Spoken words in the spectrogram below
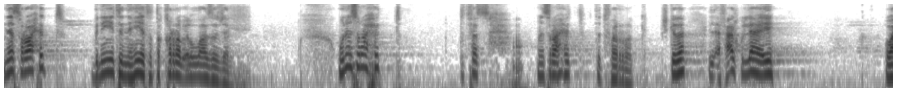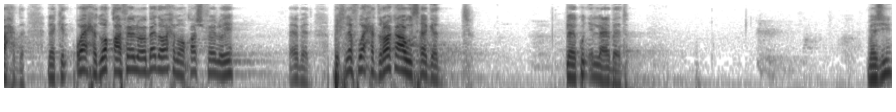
ناس راحت بنية إن هي تتقرب إلى الله عز وجل. وناس راحت تتفسح. وناس راحت تتفرج. مش كده؟ الأفعال كلها إيه؟ واحدة. لكن واحد وقع فعله عبادة واحد ما وقعش فعله إيه؟ عبادة. بخلاف واحد ركع وسجد. لا يكون إلا عبادة. ماشي؟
